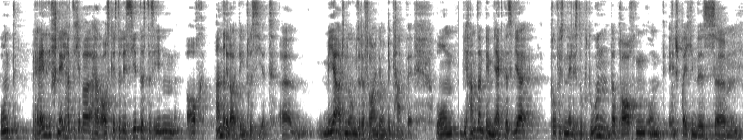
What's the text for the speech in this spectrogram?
Und relativ schnell hat sich aber herauskristallisiert, dass das eben auch andere Leute interessiert. Äh, mehr als nur unsere Freunde und Bekannte. Und wir haben dann bemerkt, dass wir professionelle Strukturen da brauchen und entsprechendes ähm,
